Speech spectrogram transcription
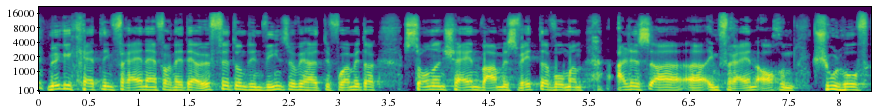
Möglichkeiten im Freien einfach nicht eröffnet und in Wien, so wie heute Vormittag, Sonnenschein, warmes Wetter, wo man alles äh, äh im Freien auch im Schulhof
